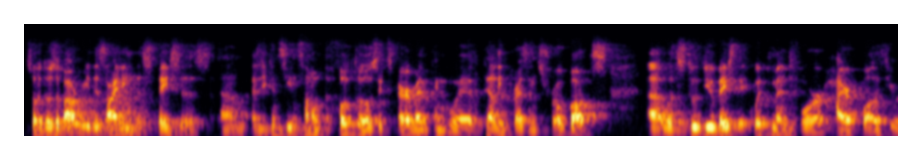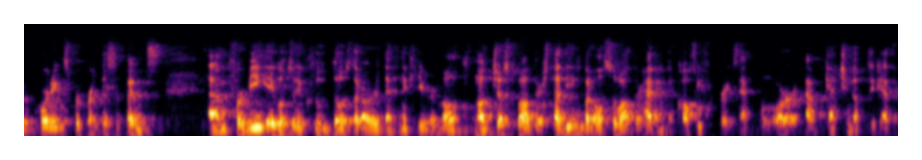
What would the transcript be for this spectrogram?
So it was about redesigning the spaces. Um, as you can see in some of the photos, experimenting with telepresence robots, uh, with studio-based equipment for higher quality recordings for participants, um, for being able to include those that are definitely remote, not just while they're studying, but also while they're having the coffee, for example, or um, catching up together.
